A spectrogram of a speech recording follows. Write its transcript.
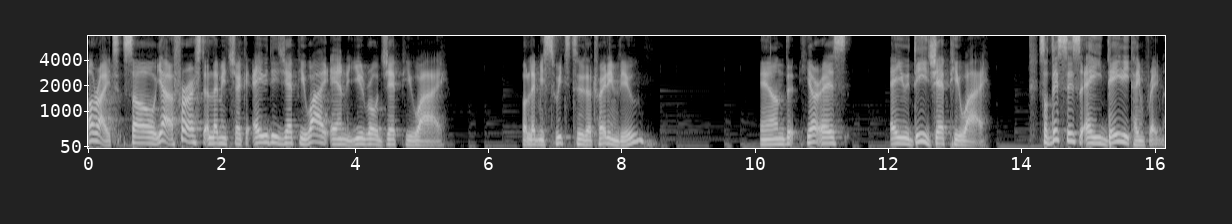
All right, so yeah, first let me check AUDJPY and Euro JPY. So let me switch to the trading view. And here is AUDJPY. So this is a daily time frame.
